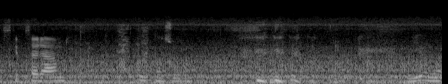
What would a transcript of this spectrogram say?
Was gibt's heute Abend? Ultraschuhe. Wie immer.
